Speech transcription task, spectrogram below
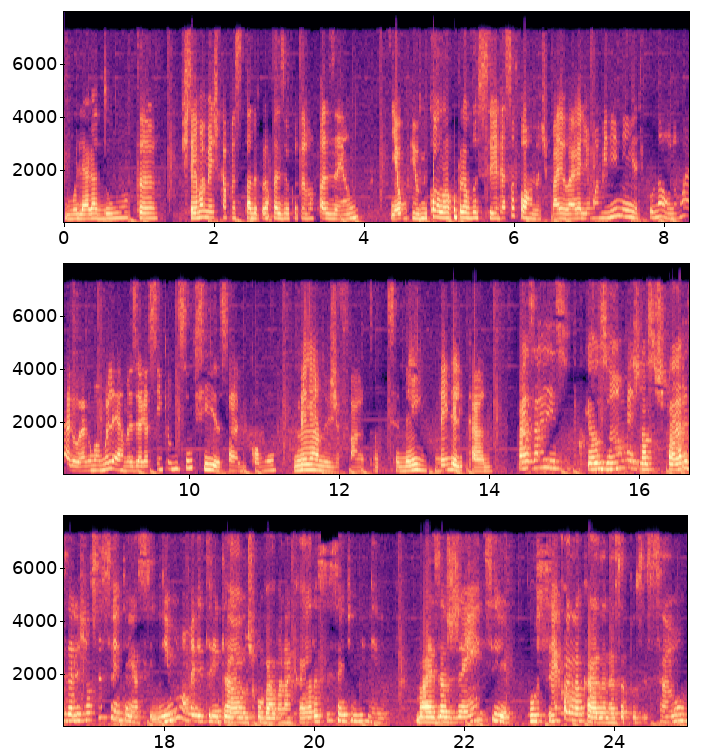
mulher adulta, extremamente capacitada para fazer o que eu estava fazendo. E eu, eu me coloco para você dessa forma, tipo, ah, eu era ali uma menininha, tipo, não, não era, eu era uma mulher, mas era assim que eu me sentia, sabe? Como menos de fato. Isso é bem, bem delicado. Mas é isso, porque os homens, nossos pares, eles não se sentem assim. Nenhum homem de 30 anos com barba na cara se sente um menino. Mas a gente, por ser colocada nessa posição,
